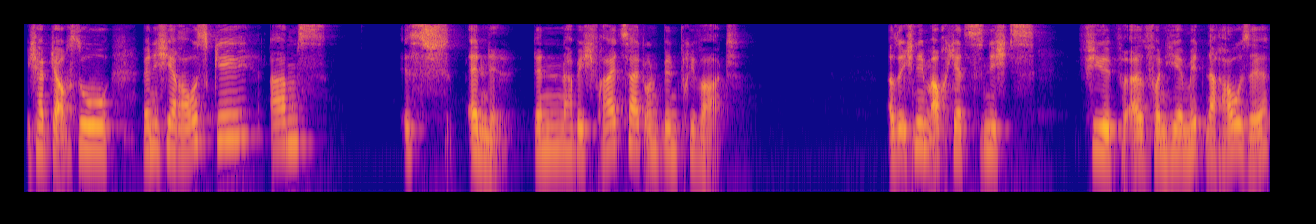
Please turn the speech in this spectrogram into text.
Ich habe ja auch so, wenn ich hier rausgehe abends, ist Ende. Dann habe ich Freizeit und bin privat. Also ich nehme auch jetzt nichts viel äh, von hier mit nach Hause.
